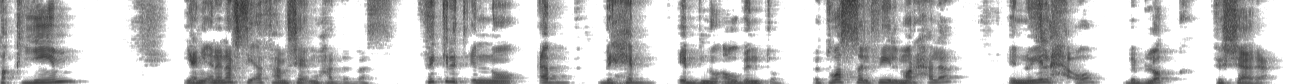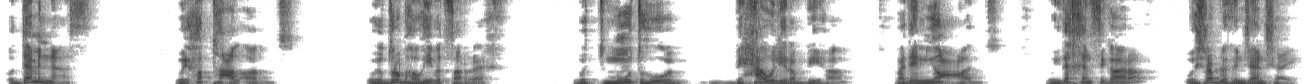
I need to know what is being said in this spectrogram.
تقييم يعني أنا نفسي أفهم شيء محدد بس. فكرة إنه أب بحب ابنه أو بنته توصل فيه المرحلة إنه يلحقه ببلوك في الشارع قدام الناس ويحطها على الأرض ويضربها وهي بتصرخ وتموت وهو بيحاول يربيها بعدين يقعد ويدخن سيجارة ويشرب له فنجان شاي.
